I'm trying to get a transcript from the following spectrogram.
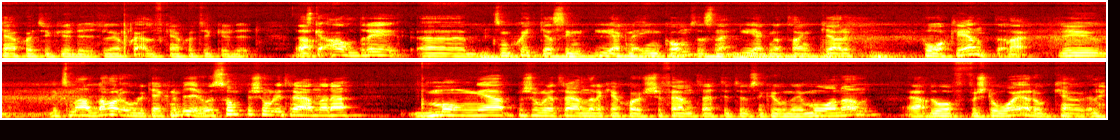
kanske tycker det är dyrt, eller en själv kanske tycker det är dyrt. Ja. Man ska aldrig eh, liksom skicka sin egna inkomst, sina egna tankar på klienten. Nej. Det är ju, liksom alla har olika ekonomier. Och som personlig tränare, många personliga tränare kanske har 25-30 000 kronor i månaden. Ja. Då förstår jag, då kan, eller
